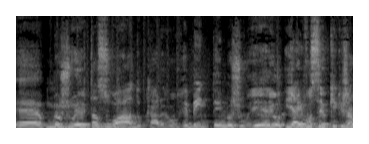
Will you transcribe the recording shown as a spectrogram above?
é, o meu joelho tá zoado, cara. Eu arrebentei meu joelho. E aí você, o que que já.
